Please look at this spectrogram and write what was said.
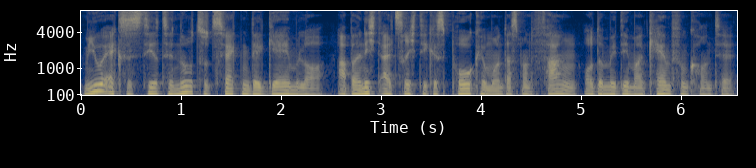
Mew existierte nur zu Zwecken der Game Lore, aber nicht als richtiges Pokémon, das man fangen oder mit dem man kämpfen konnte.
